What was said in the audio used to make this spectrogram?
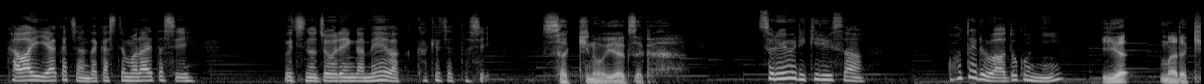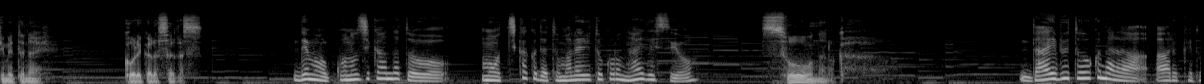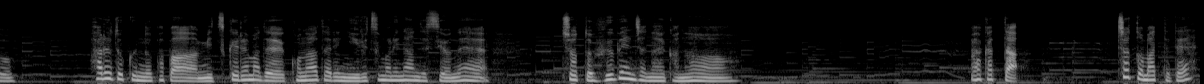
可愛い赤ちゃん抱かしてもらえたしうちの常連が迷惑かけちゃったしさっきのヤクザか。それより桐生さんホテルはどこに？いやまだ決めてない。これから探す。でもこの時間だともう近くで泊まれるところないですよ。そうなのか。だいぶ遠くならあるけどハルト君のパパ見つけるまでこの辺りにいるつもりなんですよね。ちょっと不便じゃないかな。わかったちょっと待ってて。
